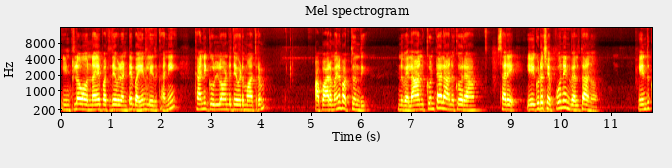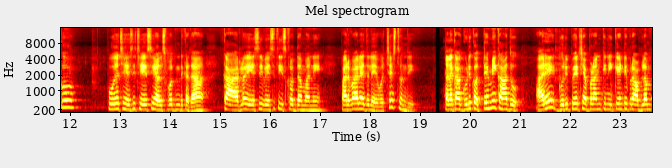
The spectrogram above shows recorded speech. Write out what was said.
ఇంట్లో ఉన్నాయి పతిదేవుడు అంటే భయం లేదు కానీ కానీ గుళ్ళో ఉండే దేవుడు మాత్రం అపారమైన భక్తి ఉంది. నువ్వు ఎలా అనుకుంటే అలా అనుకోరా. సరే ఏ కూడా చెప్పు నేను వెళ్తాను. ఎందుకు? పూజ చేసి చేసి అలసిపోతుంది కదా. కారులో ఏసీ వేసి తీసుకొద్దామని. పర్వాలేదులే వచ్చేస్తుంది. తనకు ఆ గుడి కొత్తేమీ కాదు. అరే గురి పేరు చెప్పడానికి నీకేంటి ప్రాబ్లం?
